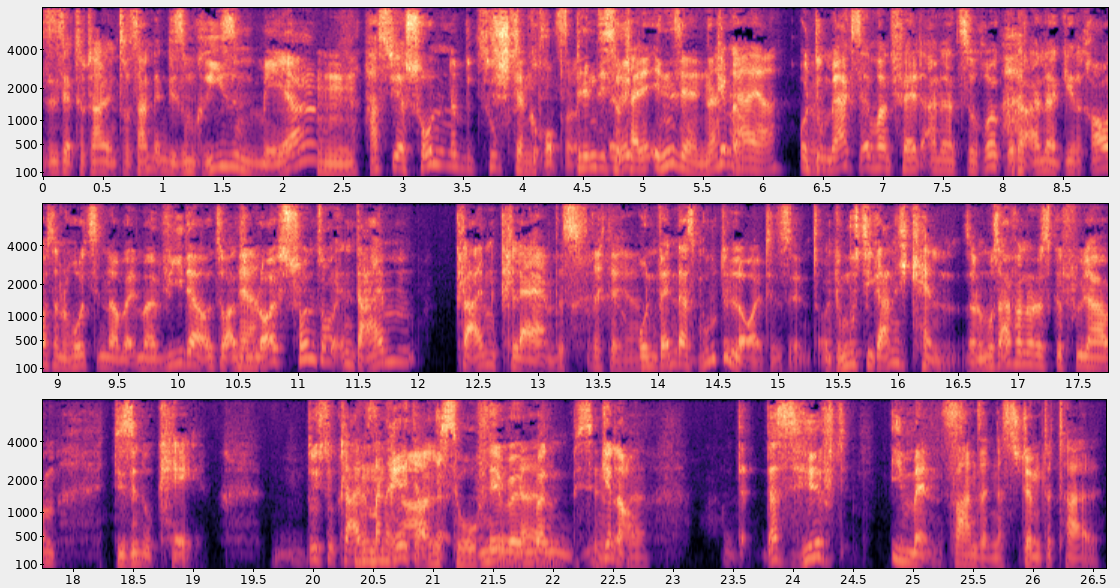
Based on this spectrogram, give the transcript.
es ist ja total interessant, in diesem Riesenmeer Mhm. hast du ja schon eine Bezugsgruppe. Es bilden sich so kleine Inseln, ne? Genau. Ja, ja. Und du merkst, irgendwann fällt einer zurück oder einer geht raus und holst ihn aber immer wieder und so. Also Ja. du läufst schon so in deinem kleinen Clan. Das ist richtig, ja. Und wenn das gute Leute sind und du musst die gar nicht kennen, sondern du musst einfach nur das Gefühl haben, die sind okay. Durch so kleine Man redet ja auch nicht so viel, Nee, ne? man, Also ein bisschen, genau. äh, Das hilft immens. Wahnsinn, das stimmt total.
